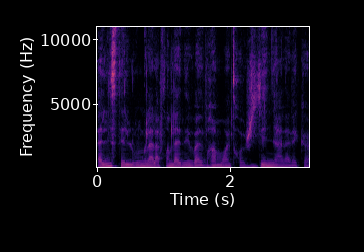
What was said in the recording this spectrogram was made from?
La liste est longue, là, la fin de l'année va vraiment être géniale avec euh,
